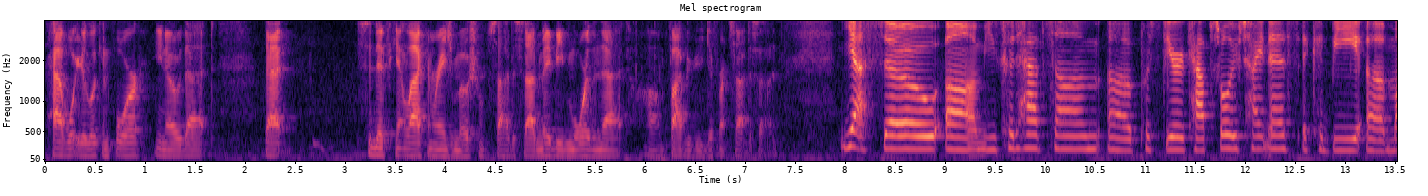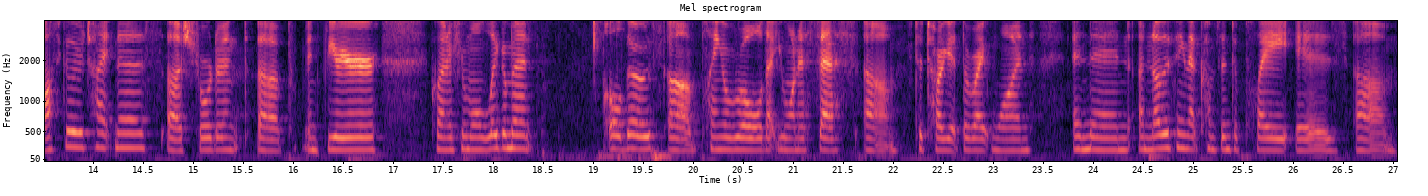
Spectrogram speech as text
have what you're looking for. You know that that significant lack in range of motion from side to side, maybe more than that, um, five degree difference side to side. Yeah, so um, you could have some uh, posterior capsular tightness. It could be uh, muscular tightness, uh, shortened uh, inferior glenohumeral ligament. All those uh, playing a role that you want to assess um, to target the right one. And then another thing that comes into play is um,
